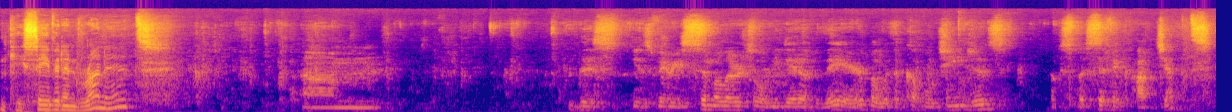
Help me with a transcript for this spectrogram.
Okay, save it and run it. Um, this is very similar to what we did up there, but with a couple changes of specific objects.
